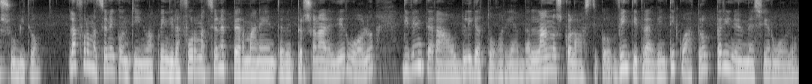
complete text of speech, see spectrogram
subito la formazione continua, quindi la formazione permanente del personale di ruolo, diventerà obbligatoria dall'anno scolastico 23-24 per i neoi messi in ruolo.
